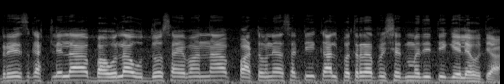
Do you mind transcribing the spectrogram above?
ड्रेस घातलेला भाऊला उद्धव साहेबांना पाठवण्यासाठी काल पत्रकार परिषदेमध्ये ती गेल्या होत्या.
